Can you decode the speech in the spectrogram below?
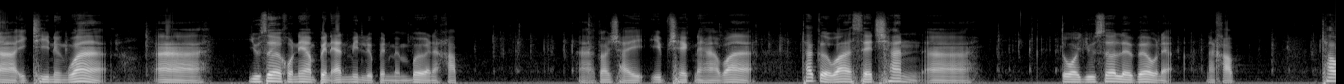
อ่าอีกทีหนึ่งว่าอ่า user คนเนี้ยเป็นแอดมินหรือเป็น member นะครับอ่าก็ใช้ if เช็คนะฮะว่าถ้าเกิดว่า session อ่าตัว user level เนี่ยนะครับเท่า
